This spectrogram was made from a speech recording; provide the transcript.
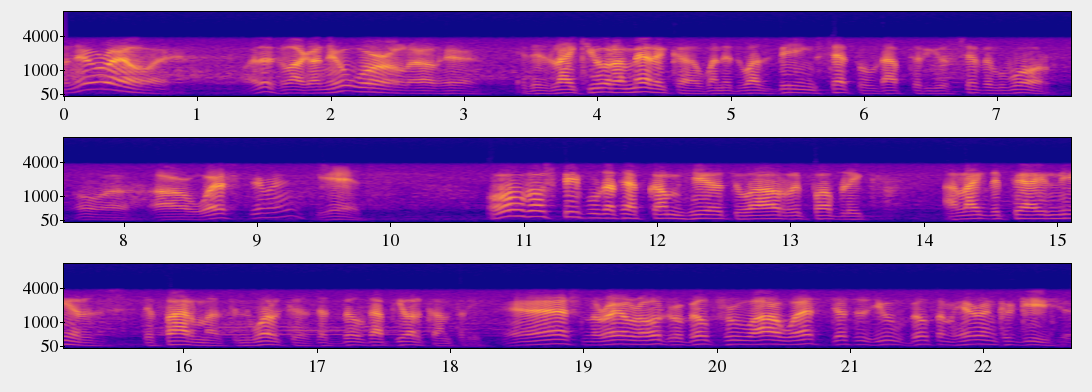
A new railway. Why, this is like a new world out here. It is like your America when it was being settled after your Civil War. Oh, uh, our West, you mean? Yes. All those people that have come here to our republic are like the pioneers the farmers and workers that built up your country. Yes, and the railroads were built through our west just as you've built them here in Kyrgyzia.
